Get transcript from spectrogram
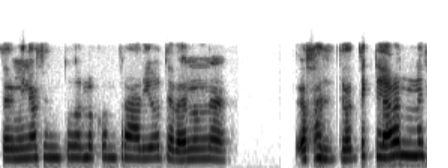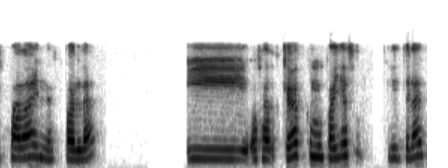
terminas en todo lo contrario, te dan una, o sea, literal te clavan una espada en la espalda y, o sea, quedas como payaso, literal.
